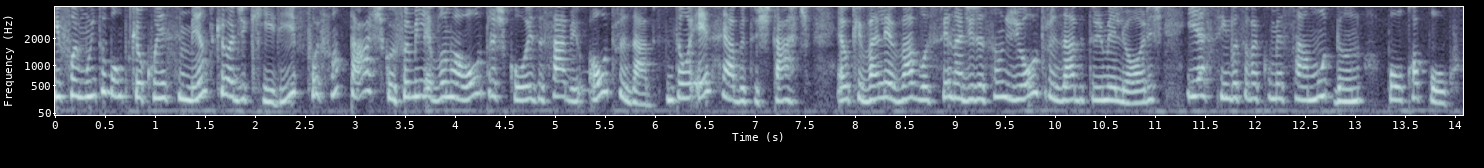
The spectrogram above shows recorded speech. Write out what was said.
E foi muito bom, porque o conhecimento que eu adquiri foi fantástico e foi me levando a outras coisas, sabe? Outros hábitos. Então, esse hábito start é o que vai levar você na direção de outros hábitos melhores, e assim você vai começar mudando pouco a pouco,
